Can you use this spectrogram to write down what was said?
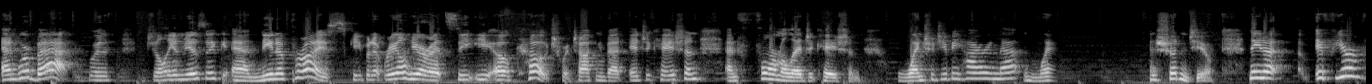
And we're back with Jillian Muessig and Nina Price, keeping it real here at CEO Coach. We're talking about education and formal education. When should you be hiring that, and when and shouldn't you? Nina, if you're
